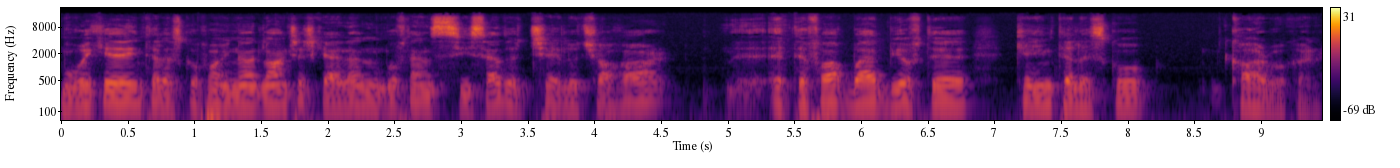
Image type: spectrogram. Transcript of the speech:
موقعی که این تلسکوپ و اینا لانچش کردن گفتن 344 اتفاق باید بیفته که این تلسکوپ کار بکنه.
